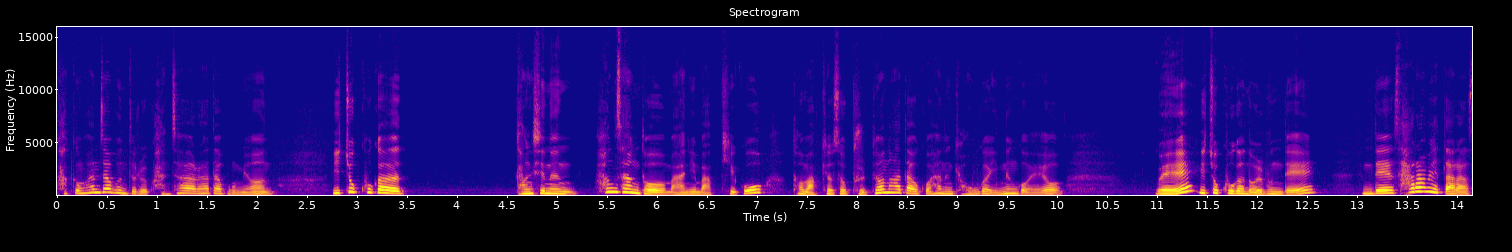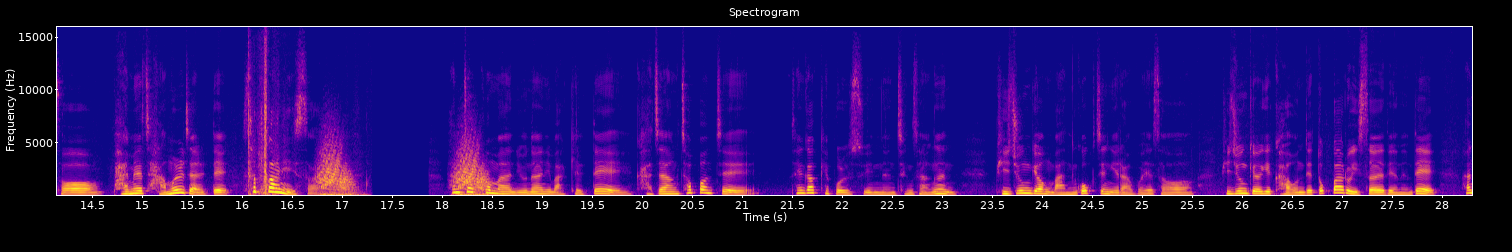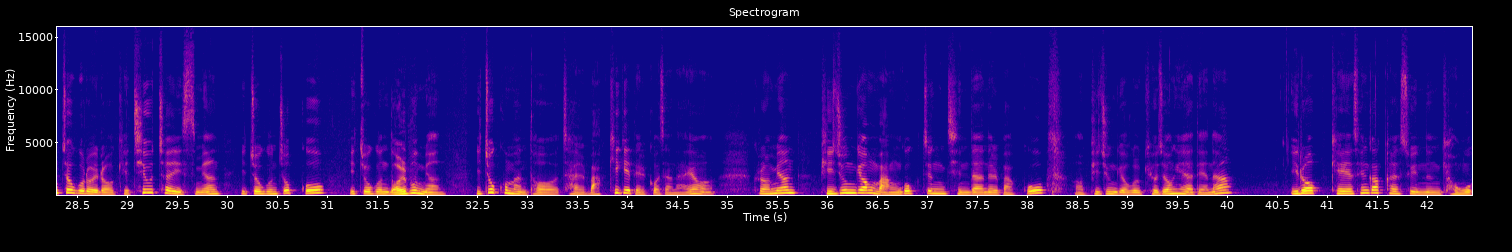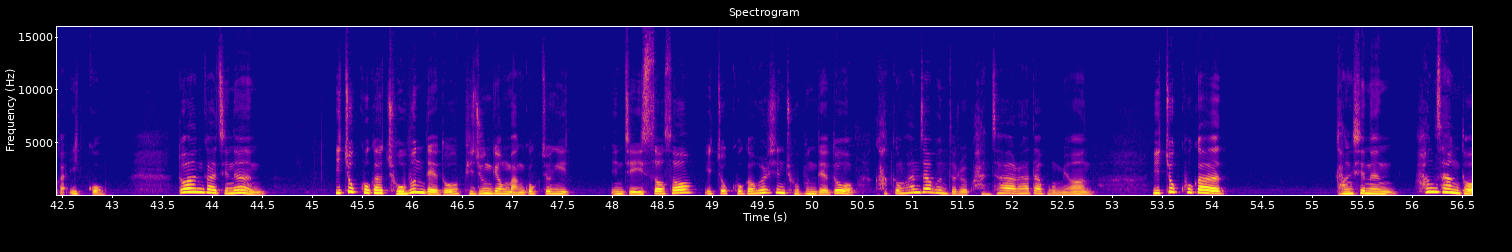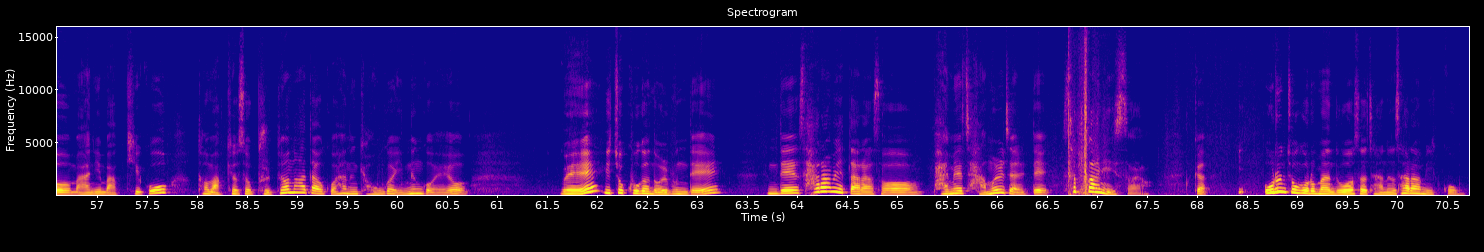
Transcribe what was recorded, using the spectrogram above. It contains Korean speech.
가끔 환자분들을 관찰하다 보면 이쪽 코가 당신은 항상 더 많이 막히고 더 막혀서 불편하다고 하는 경우가 있는 거예요. 왜? 이쪽 코가 넓은데. 근데 사람에 따라서 밤에 잠을 잘 때 습관이 있어요. 한쪽 코만 유난히 막힐 때 가장 첫 번째 생각해 볼 수 있는 증상은 비중격 만곡증이라고 해서 비중격이 가운데 똑바로 있어야 되는데 한쪽으로 이렇게 치우쳐 있으면 이쪽은 좁고 이쪽은 넓으면 이쪽 코만 더 잘 막히게 될 거잖아요. 그러면 비중격 만곡증 진단을 받고 어, 비중격을 교정해야 되나 이렇게 생각할 수 있는 경우가 있고 또 한 가지는 이쪽 코가 좁은데도 비중격 만곡증이 이제 있어서 이쪽 코가 훨씬 좁은데도 가끔 환자분들을 관찰하다 보면 이쪽 코가 당신은 항상 더 많이 막히고 더 막혀서 불편하다고 하는 경우가 있는 거예요. 왜? 이쪽 코가 넓은데. 근데 사람에 따라서 밤에 잠을 잘 때 습관이 있어요. 그러니까 이- 오른쪽으로만 누워서 자는 사람이 있고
